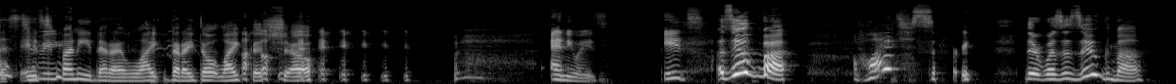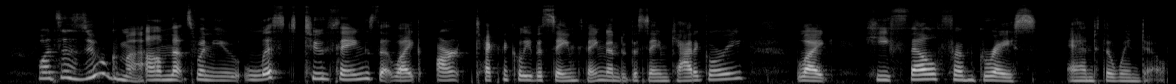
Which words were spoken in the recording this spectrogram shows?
this to It's me? funny that I like that I don't like this show. Anyways, it's A Zeugma. what? Sorry, there was a Zeugma. What's a zeugma? Um, that's when you list two things that like aren't technically the same thing under the same category. Like he fell from grace and the window.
